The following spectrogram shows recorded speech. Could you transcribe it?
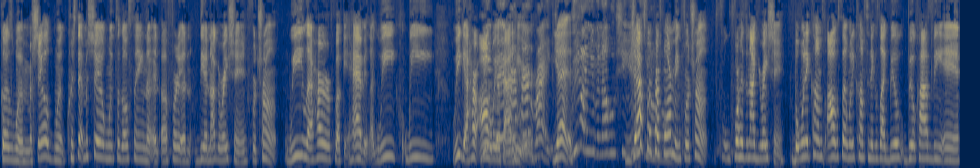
Because when Michele, when Chrisette Michele went to go sing the, uh, for the, the inauguration for Trump, we let her fucking have it. Like we we we got her all We the way up out of here. her right. Yes. We don't even know who she is. just for no more. performing for Trump for, for his inauguration. But when it comes, all of a sudden, when it comes to niggas like Bill Bill Cosby and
